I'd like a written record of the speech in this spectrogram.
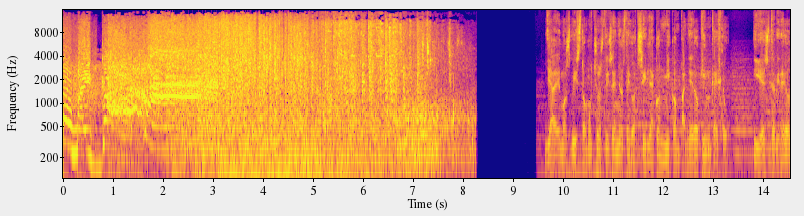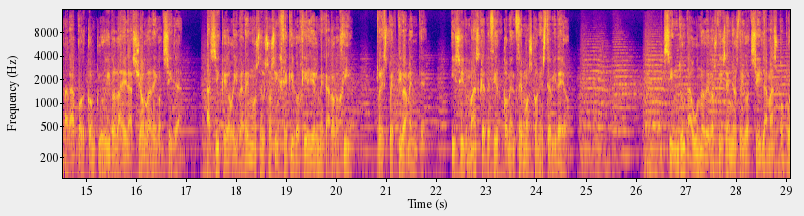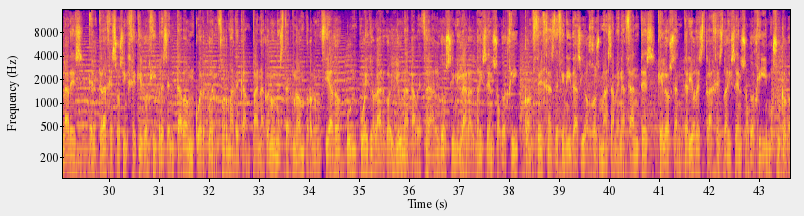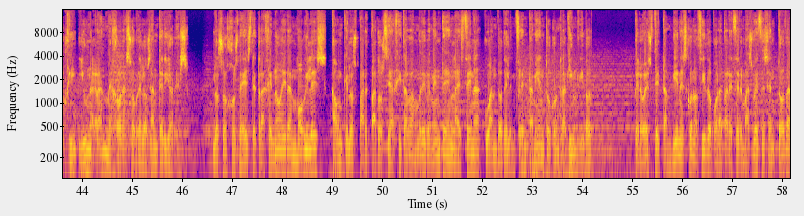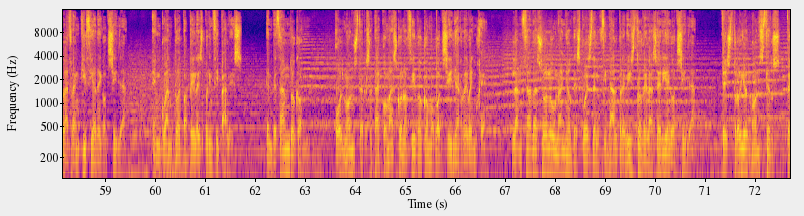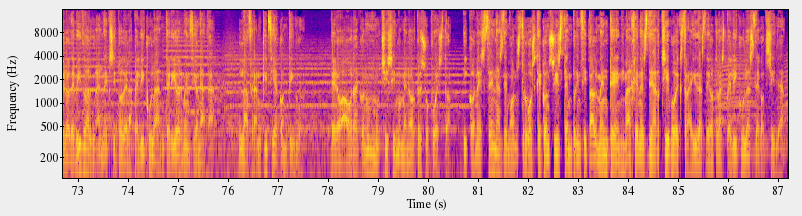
¡Oh my god! Ya hemos visto muchos diseños de Godzilla con mi compañero Kim Kaiju. Y este video dará por concluido la era Showa de Godzilla. Así que hoy veremos el Sosingeki Goji y el Megarogoji. Respectivamente. Y sin más que decir comencemos con este video. Sin duda uno de los diseños de Godzilla más populares, el traje Sosingeki Goji presentaba un cuerpo en forma de campana con un esternón pronunciado, un cuello largo y una cabeza algo similar al Daisenso Goji, con cejas definidas y ojos más amenazantes que los anteriores trajes Daisenso Goji y Musuko Goji y una gran mejora sobre los anteriores. Los ojos de este traje no eran móviles, aunque los párpados se agitaban brevemente en la escena cuando del enfrentamiento contra King Ghidorah, pero este también es conocido por aparecer más veces en toda la franquicia de Godzilla. En cuanto a papeles principales. Empezando con All Monsters Attack o más conocido como Godzilla Revenge. Lanzada solo un año después del final previsto de la serie Godzilla. Destroy All Monsters, pero debido al gran éxito de la película anterior mencionada. La franquicia continúa pero ahora con un muchísimo menor presupuesto, y con escenas de monstruos que consisten principalmente en imágenes de archivo extraídas de otras películas de Godzilla.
